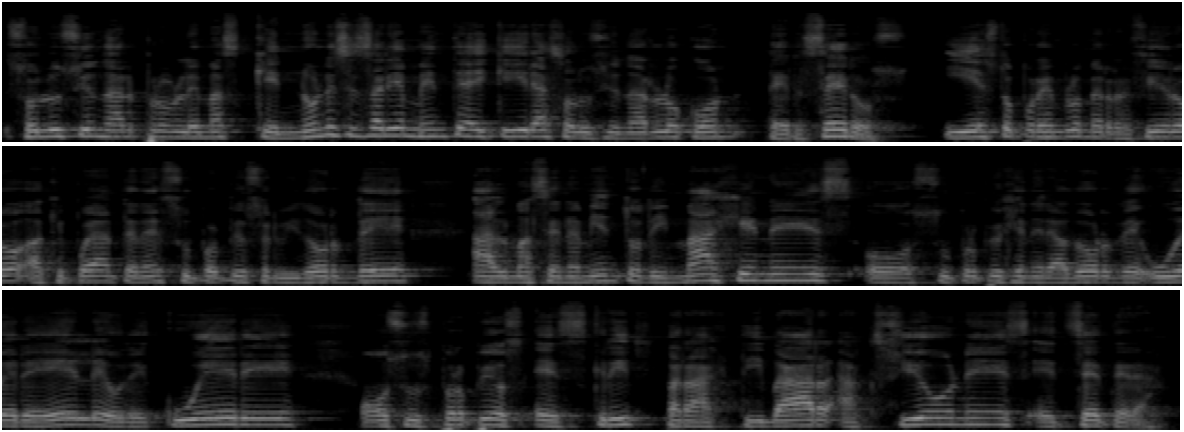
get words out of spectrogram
solucionar problemas que no necesariamente hay que ir a solucionarlo con terceros. Y esto, por ejemplo, me refiero a que puedan tener su propio servidor de almacenamiento de imágenes o su propio generador de URL o de QR o sus propios scripts para activar acciones, etcétera.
